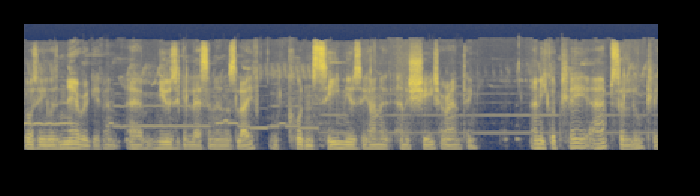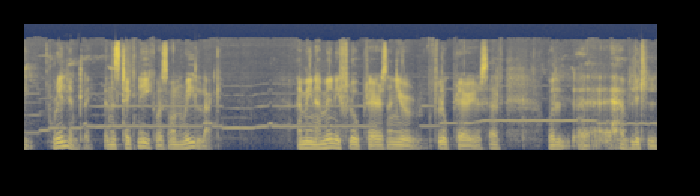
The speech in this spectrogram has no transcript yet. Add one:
Josie was never given a musical lesson in his life. He couldn't see music on a, on a sheet or anything. And he could play absolutely brilliantly. And his technique was unreal, like. I mean, how many flute players, and you're flute player yourself, will uh, have little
